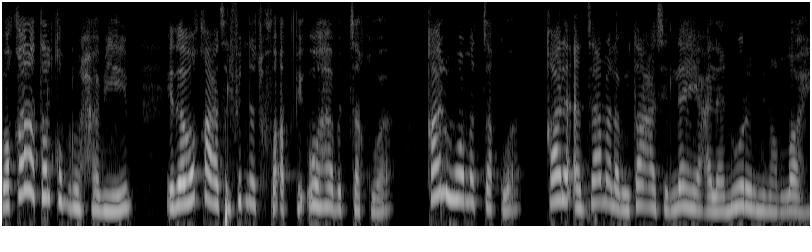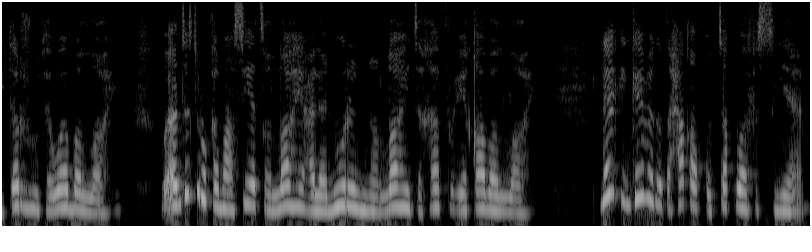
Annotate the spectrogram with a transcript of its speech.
وقال طلق بن حبيب إذا وقعت الفتنة فأطفئوها بالتقوى قالوا وما التقوى؟ قال أن تعمل بطاعة الله على نور من الله ترجو ثواب الله وأن تترك معصية الله على نور من الله تخاف عقاب الله لكن كيف تتحقق التقوى في الصيام؟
